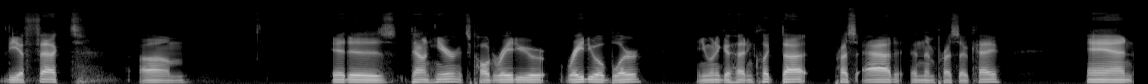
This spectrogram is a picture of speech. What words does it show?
the effect. Um, it is down here. It's called radio radial blur, and you want to go ahead and click that, press add, and then press OK. And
